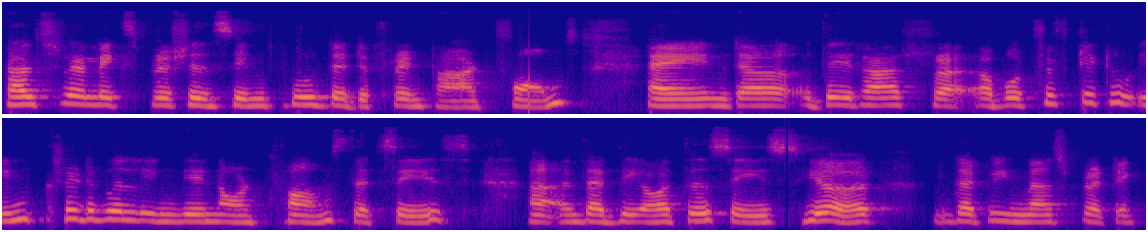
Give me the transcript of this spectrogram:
cultural expressions include the different art forms, and uh, there are uh, about 52 incredible Indian art forms that says uh, that the author says here that we must protect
